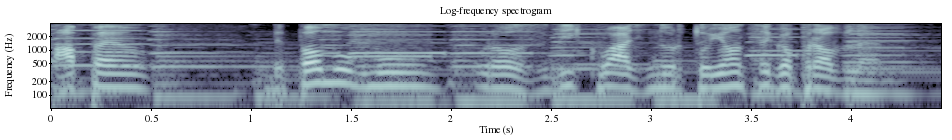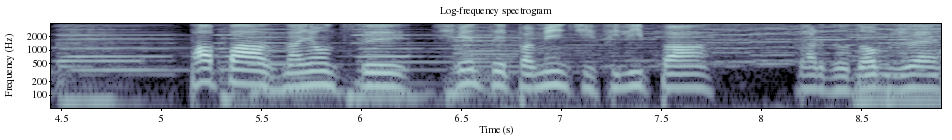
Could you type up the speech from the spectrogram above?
Papę, by pomógł mu rozwikłać nurtujący go problem. Papa, znający świętej pamięci Filipa bardzo dobrze,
